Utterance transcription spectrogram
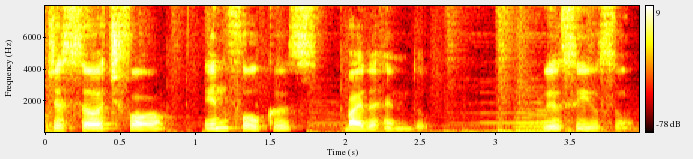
Just search for In Focus by The Hindu. We'll see you soon.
